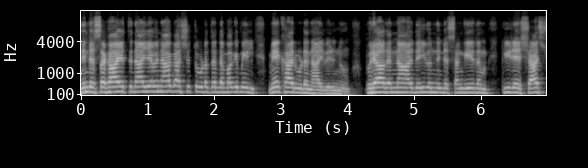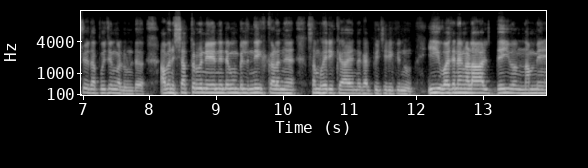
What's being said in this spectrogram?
നിന്റെ സഹായത്തിനായി അവൻ ആകാശത്തൂടെ തന്റെ മകിമയിൽ മേഘാരൂഢനായി വരുന്നു. പുരാതനായ ദൈവം നിന്റെ സംഗീതം കീഴെ ശാശ്വത ഭുജങ്ങളുണ്ട്. അവൻ ശത്രുവിനെ നിന്റെ മുമ്പിൽ നീക്കളഞ്ഞ് സംഹരിക്ക എന്ന് കൽപ്പിച്ചിരിക്കുന്നു. ഈ വചനങ്ങളാൽ ദൈവം നമ്മെ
